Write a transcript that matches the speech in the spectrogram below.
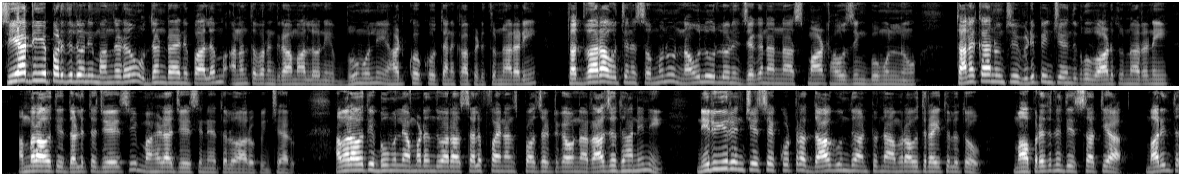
సిఆర్డీఏ పరిధిలోని మందడం ఉద్దండ్రాయనిపాలెం అనంతవరం గ్రామాల్లోని భూముల్ని హడ్కోకు తనఖా పెడుతున్నారని తద్వారా వచ్చిన సొమ్మును నవలూరులోని జగన్ అన్న స్మార్ట్ హౌసింగ్ భూములను తనఖా నుంచి విడిపించేందుకు వాడుతున్నారని అమరావతి దళిత జేఏసీ మహిళా జేఏసీ నేతలు ఆరోపించారు. అమరావతి భూముల్ని అమ్మడం ద్వారా సెల్ఫ్ ఫైనాన్స్ ప్రాజెక్టుగా ఉన్న రాజధానిని నిర్వీర్యం చేసే కుట్ర దాగుంది అంటున్న అమరావతి రైతులతో మా ప్రతినిధి సత్య మరింత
